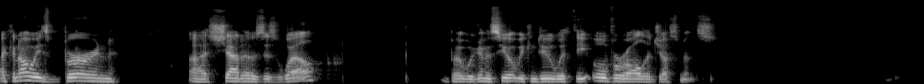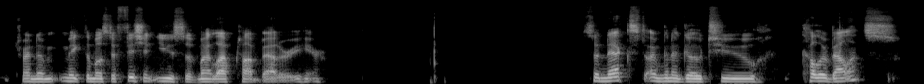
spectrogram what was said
I can always burn uh, shadows as well but we're going to see what we can do with the overall adjustments. Trying to make the most efficient use of my laptop battery here. So next I'm going to go to color balance.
